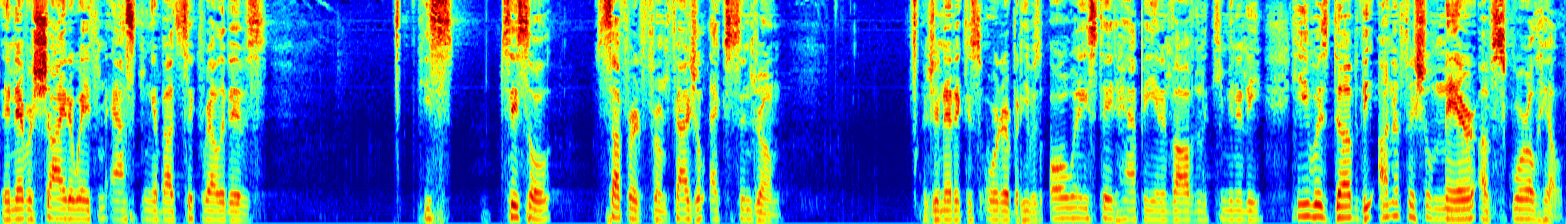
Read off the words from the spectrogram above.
They never shied away from asking about sick relatives. He, Cecil suffered from Fragile X syndrome, genetic disorder, but he was always stayed happy and involved in the community. He was dubbed the unofficial mayor of Squirrel Hill.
